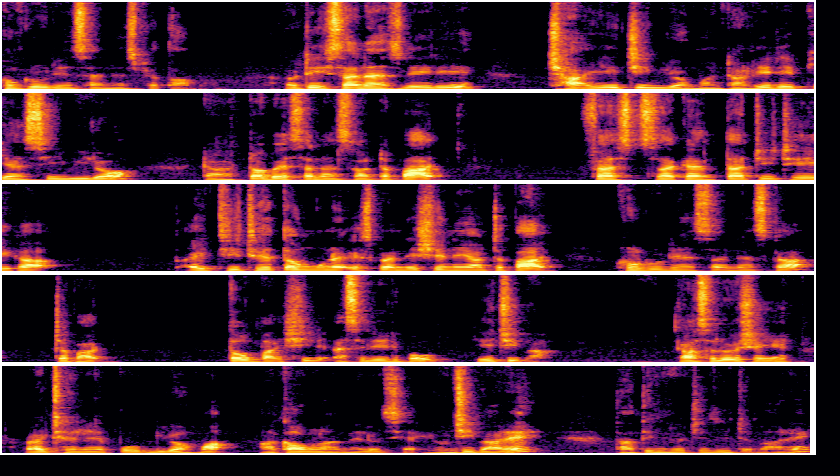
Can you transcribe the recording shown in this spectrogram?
concluding sentence ဖြစ်သွားမှာဒီ sentence လေးတွေခြာရေးကြည့်ပြီးတော့မှဒါလေးတွေပြန်စီးပြီးတော့ဒါ topic sentence ကတစ်ပိုက် first second third detail ကအဲ့ detail သုံးခုနဲ့ explanation တွေကတစ်ပိုက် concluding sentence ကတစ်ပိုက်သုံးပိုက်ရှိတဲ့ essay လေးတစ်ပုဒ်ရေးကြည့်ပါ ဒါဆိုလို့ရှိရင် writing လည်းပို့ပြီးတော့မှအကောင်းလာမယ်လို့ဆရာယုံကြည်ပါတယ်ဒါတင်ပြီးတော့ကျေးဇူးတင်ပါတယ်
